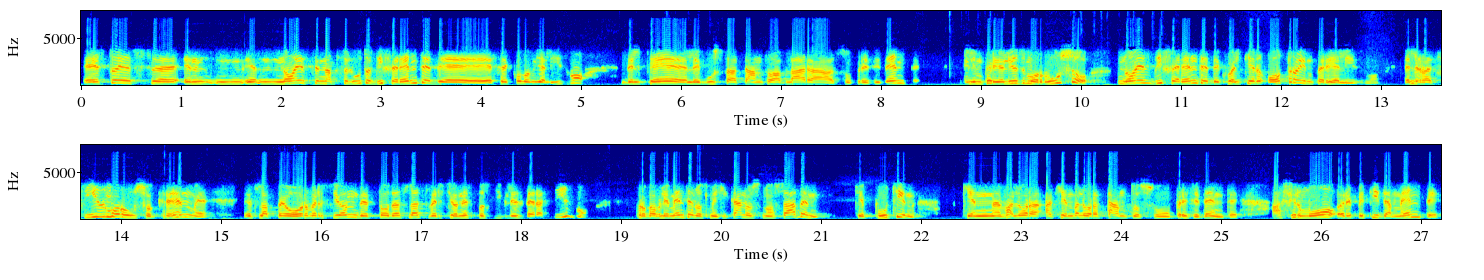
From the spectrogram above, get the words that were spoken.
Esto es, eh, no es en absoluto diferente de ese colonialismo del que le gusta tanto hablar a su presidente. El imperialismo ruso no es diferente de cualquier otro imperialismo. El racismo ruso, créanme, es la peor versión de todas las versiones posibles de racismo. Probablemente los mexicanos no saben que Putin quien valora, a quien valora tanto su presidente, afirmó repetidamente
